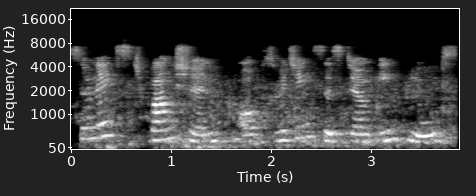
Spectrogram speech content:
So next function of switching system includes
